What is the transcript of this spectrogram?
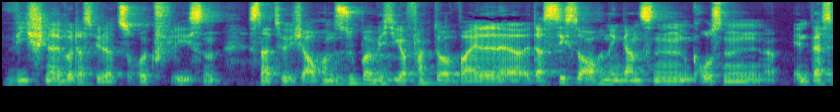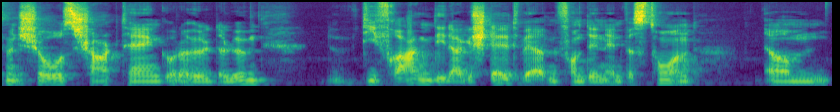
wie schnell wird das wieder zurückfließen? Ist natürlich auch ein super wichtiger Faktor, weil äh, das siehst du auch in den ganzen großen Investment-Shows, Shark Tank oder Höhle der Löwen. Die Fragen, die da gestellt werden von den Investoren, ähm,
